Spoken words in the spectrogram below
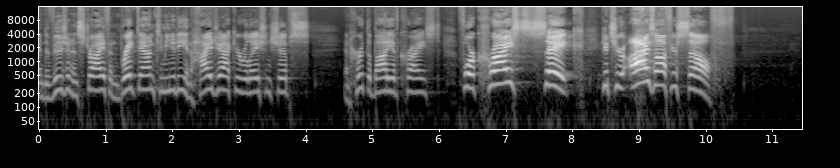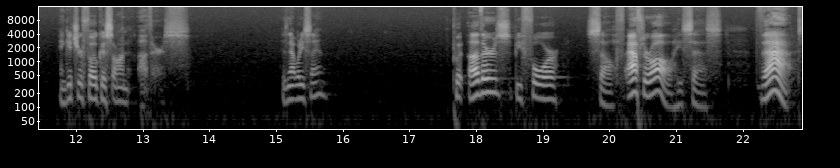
and division and strife and break down community and hijack your relationships and hurt the body of Christ. For Christ's sake, Get your eyes off yourself and get your focus on others. Isn't that what he's saying? Put others before self. After all, he says, that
